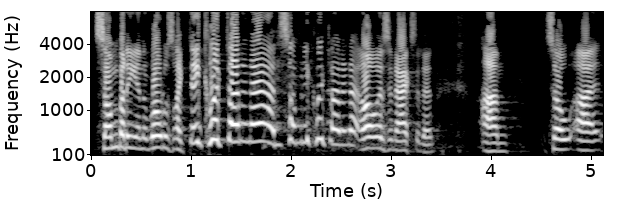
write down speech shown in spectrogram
Somebody in the world was like, they clicked on an ad. Somebody clicked on an ad. Oh, it was an accident. Um, so, uh,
